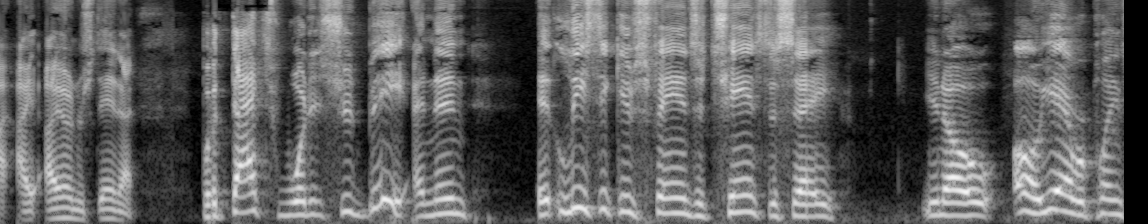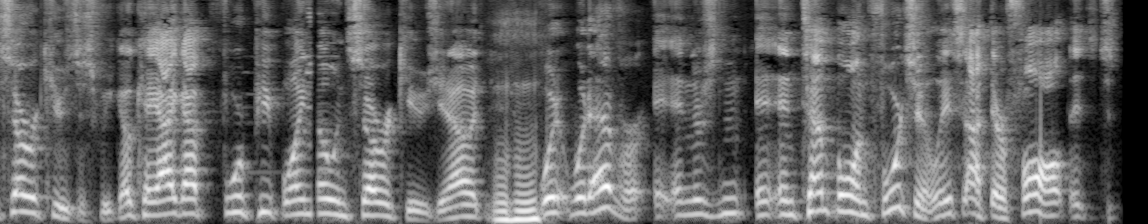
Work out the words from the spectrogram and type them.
I, I understand that, but that's what it should be. And then at least it gives fans a chance to say, you know, oh yeah, we're playing Syracuse this week. Okay, I got four people I know in Syracuse. You know, Mm-hmm. what, whatever. And there's and Temple, unfortunately, it's not their fault. It's just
